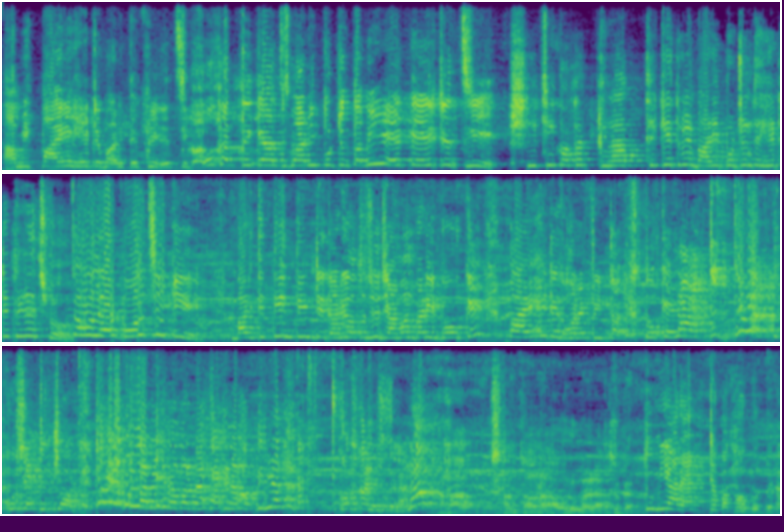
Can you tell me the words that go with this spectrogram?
আমি পায়ে হেঁটে বাড়িতে ফিরেছি। ওখান থেকে আজ বাড়ি পর্যন্ত আমি হেঁটে এসেছি। সে কি কথা? ক্লাব থেকে তুমি বাড়ি পর্যন্ত হেঁটে ফিরেছো? তাহলে আর বলছি কি? বাড়িতে তিন তিনটে গাড়ি অথচ জামান বাড়ির বউকে পায়ে হেঁটে ঘরে ফিরতে হয়। তোকে না একটা একটা কষে একটা চট। তোকে না বললাম এখানে আমার ব্যথা এখানে হাত দিবি না। কথা কানে ঢুকে না না? হা শান্ত হও না ওর উপরে রাখছো কেন? তুমি আর একটা কথাও বলবে না।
